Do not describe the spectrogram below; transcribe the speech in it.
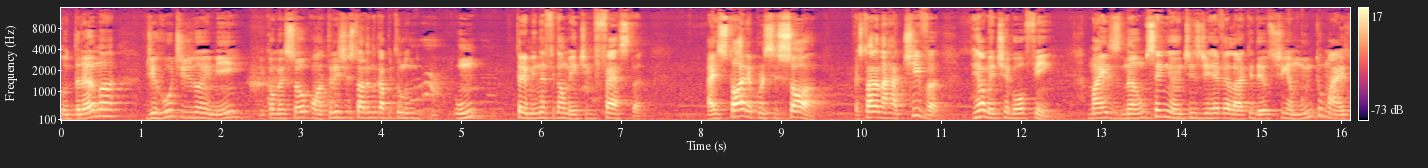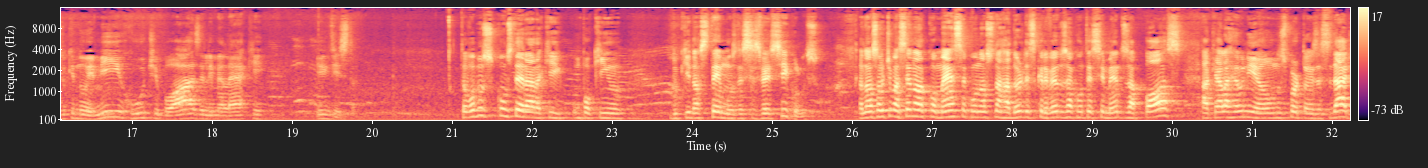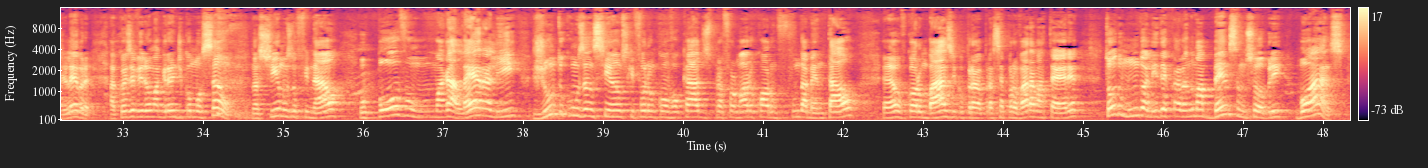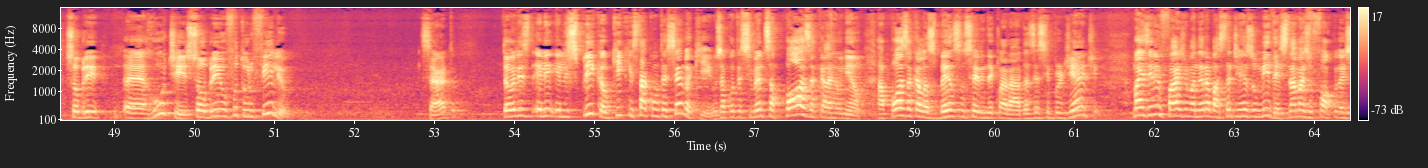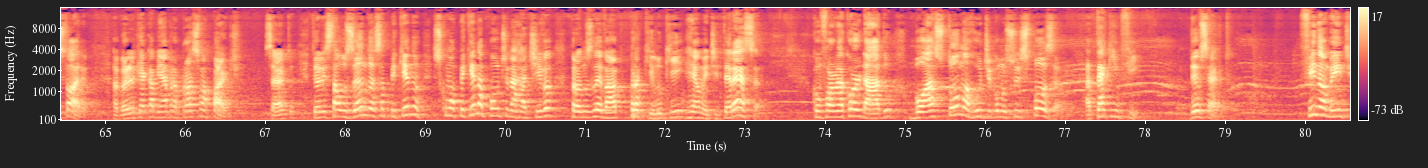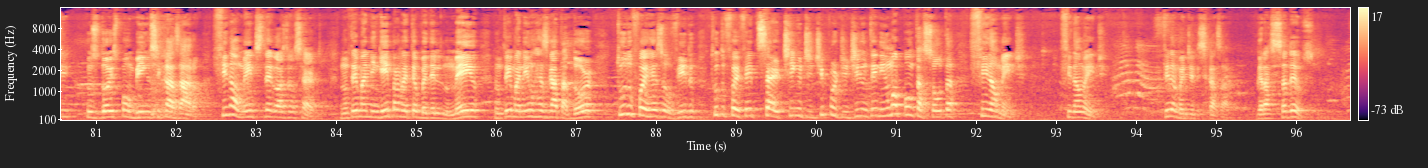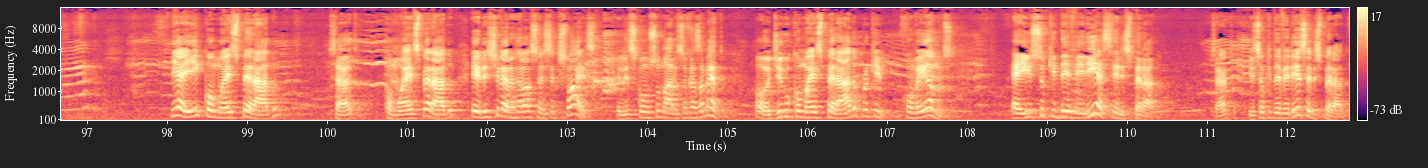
O drama de Ruth e de Noemi, que começou com a triste história no capítulo 1, termina finalmente em festa a história por si só, a história narrativa, realmente chegou ao fim. Mas não sem antes de revelar que Deus tinha muito mais do que Noemi, Ruth, Boaz, Elimelech em vista. Então vamos considerar aqui um pouquinho do que nós temos nesses versículos. A nossa última cena ela começa com o nosso narrador descrevendo os acontecimentos após aquela reunião nos portões da cidade. Lembra? A coisa virou uma grande comoção. Nós tínhamos no final o povo, uma galera ali, junto com os anciãos que foram convocados para formar o quórum fundamental, é, o quórum básico para se aprovar a matéria. Todo mundo ali declarando uma bênção sobre Boaz, sobre é, Ruth, sobre o futuro filho. Certo? Então ele, ele, ele explica o que, que, está acontecendo aqui, os acontecimentos após aquela reunião, após aquelas bênçãos serem declaradas e assim por diante. Mas ele faz de maneira bastante resumida, esse dá mais o foco da história. Agora ele quer caminhar para a próxima parte, certo? Então ele está usando essa pequena, isso como uma pequena ponte narrativa para nos levar para aquilo que realmente interessa. Conforme acordado, Boaz toma Ruth como sua esposa, até que enfim, deu certo. Finalmente, os dois pombinhos se casaram. Finalmente esse negócio deu certo. Não tem mais ninguém para meter o bedelho no meio, não tem mais nenhum resgatador. Tudo foi resolvido, tudo foi feito certinho, tintim por tintim, não tem nenhuma ponta solta. Finalmente. Finalmente. Finalmente eles se casaram. Graças a Deus. E aí, como é esperado, certo? Como é esperado, eles tiveram relações sexuais. Eles consumaram seu casamento. Bom, eu digo como é esperado porque, convenhamos, é isso que deveria ser esperado, certo? Isso é o que deveria ser esperado.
